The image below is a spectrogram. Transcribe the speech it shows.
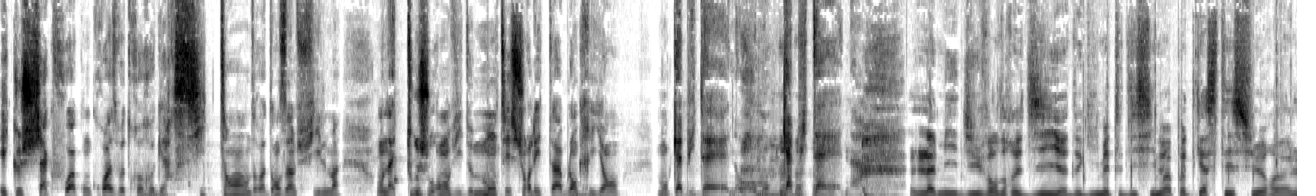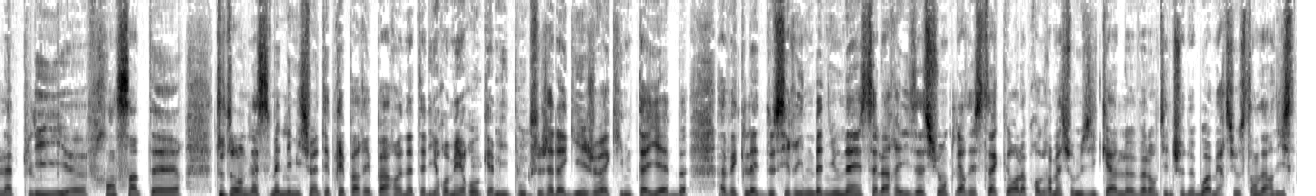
Et que chaque fois qu'on croise votre regard si tendre dans un film, on a toujours envie de monter sur les tables en criant mon capitaine, oh mon capitaine L'ami du vendredi de Guillemette Odissino a podcasté sur euh, l'appli euh, France Inter. Tout au long de la semaine, l'émission a été préparée par euh, Nathalie Romero, Camille Poux, Jalagui et Joachim Tayeb, avec l'aide de Cyrine Ben Younes, à la réalisation Claire Destacan, la programmation musicale Valentine Chedebois. Merci aux standardistes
